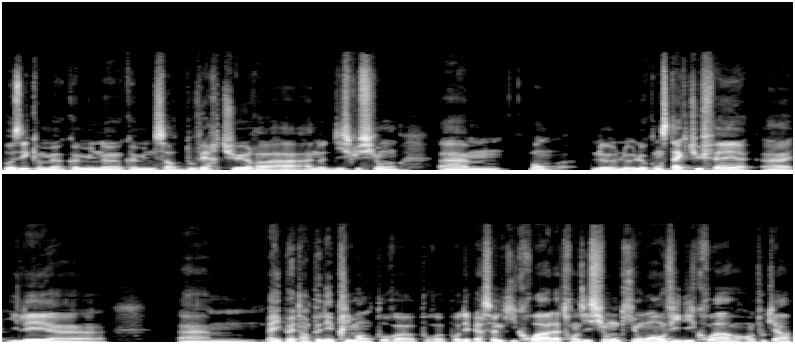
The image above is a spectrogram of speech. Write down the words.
poser comme, une, comme une sorte d'ouverture à, notre discussion. bon, le, constat que tu fais, il est bah, il peut être un peu déprimant pour, pour, pour, des personnes qui croient à la transition qui ont envie d'y croire, en tout cas,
